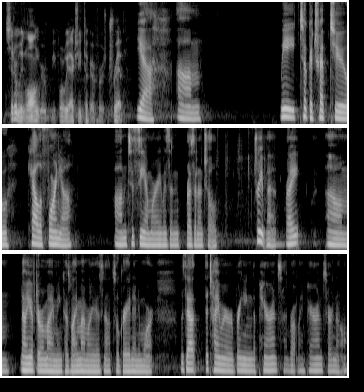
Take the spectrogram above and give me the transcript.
considerably longer before we actually took our first trip. Yeah. Um, we took a trip to California um, to see him where he was in residential treatment, right? Um, now you have to remind me because my memory is not so great anymore. Was that the time we were bringing the parents? I brought my parents, or no?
